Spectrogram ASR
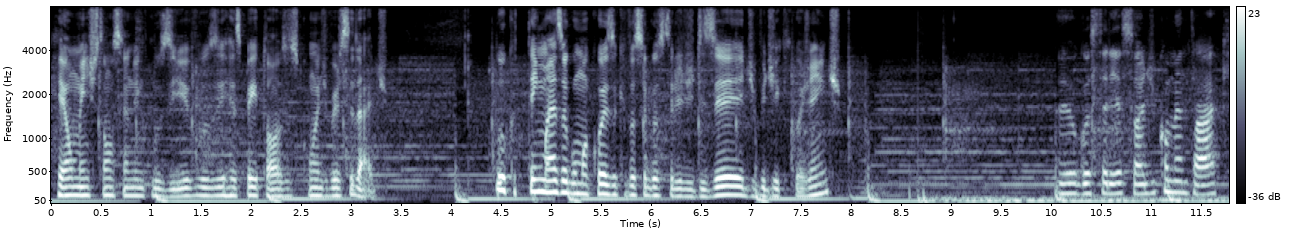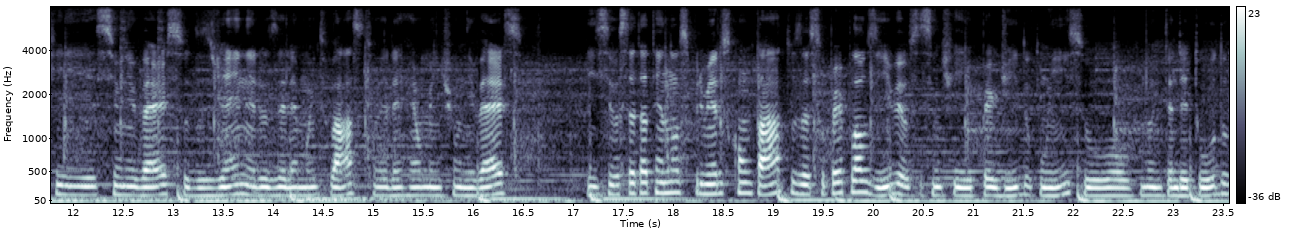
realmente estão sendo inclusivos e respeitosos com a diversidade. Luca, tem mais alguma coisa que você gostaria de dizer, dividir aqui com a gente? Eu gostaria só de comentar que esse universo dos gêneros ele é muito vasto, ele é realmente um universo e se você está tendo os primeiros contatos, é super plausível se sentir perdido com isso ou não entender tudo.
